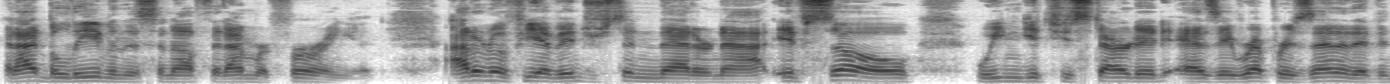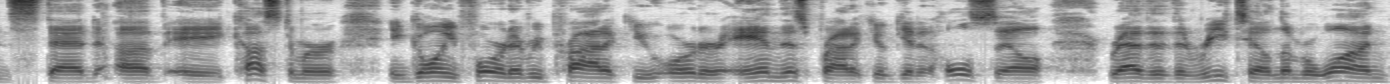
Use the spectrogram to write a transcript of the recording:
And I believe in this enough that I'm referring it. I don't know if you have interest in that or not. If so, we can get you started as a representative instead of a customer. And going forward, every product you order and this product you'll get at wholesale rather than retail, number one.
